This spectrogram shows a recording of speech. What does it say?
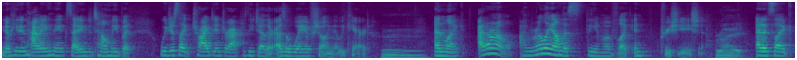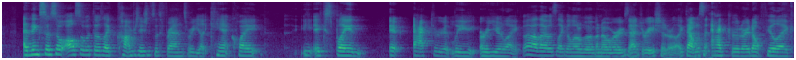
you know he didn't have anything exciting to tell me, but we just like tried to interact with each other as a way of showing that we cared Hmm. and like I don't know, I'm really on this theme of like appreciation, Right. and it's like I think so. So also with those like conversations with friends where you like can't quite explain it accurately, or you're like, oh, that was like a little bit of an over exaggeration, or like that wasn't accurate, or I don't feel like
